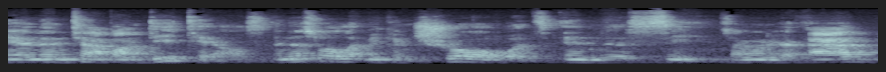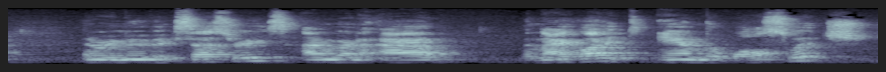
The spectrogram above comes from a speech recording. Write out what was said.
and then tap on details. And this will let me control what's in this scene. So I'm going to go add and remove accessories. I'm going to add the night light and the wall switch.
